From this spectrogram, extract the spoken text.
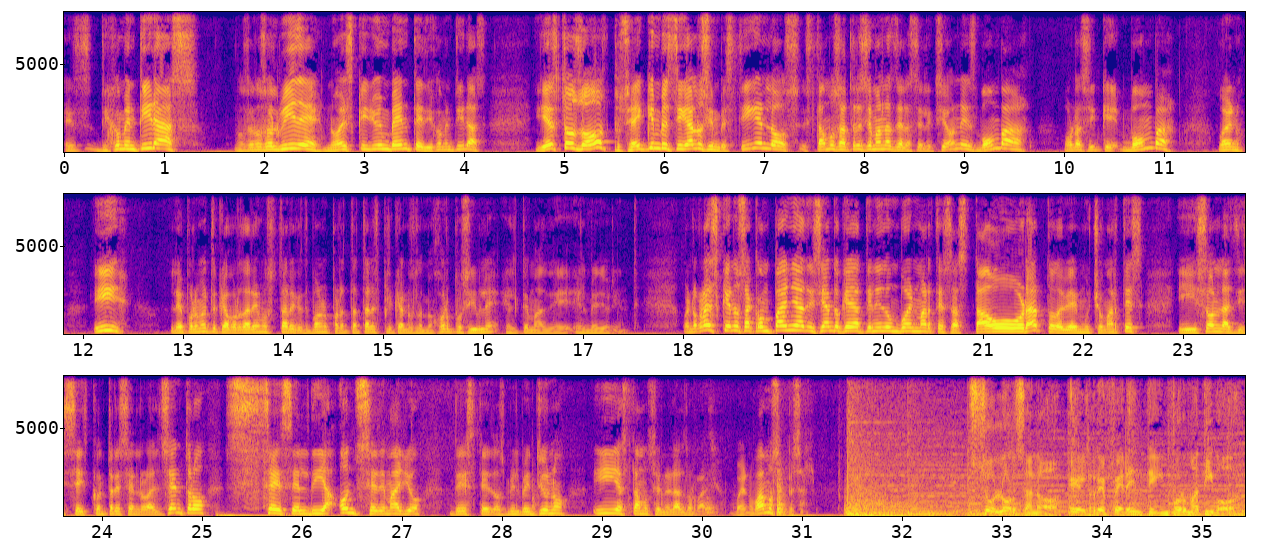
es, dijo mentiras, no se nos olvide, no es que yo invente, dijo mentiras. Y estos dos, pues si hay que investigarlos, investiguenlos. Estamos a tres semanas de las elecciones, bomba. Ahora sí que bomba. Bueno, y le prometo que abordaremos tarde que temprano para tratar de explicarnos lo mejor posible el tema del Medio Oriente. Bueno, gracias que nos acompaña, deseando que haya tenido un buen martes hasta ahora. Todavía hay mucho martes y son las 16.13 en la hora del centro. Es el día 11 de mayo de este 2021 y estamos en Heraldo Radio. Bueno, vamos a empezar. Solórzano, el referente informativo.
